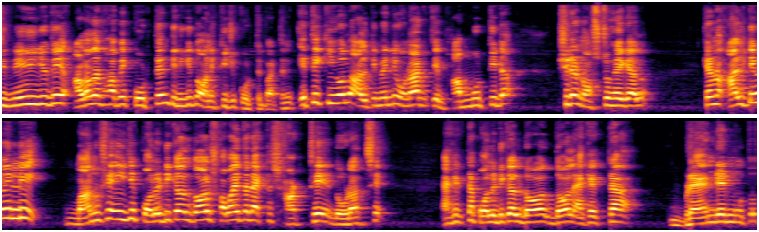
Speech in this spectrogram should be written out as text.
তিনি যদি আলাদাভাবে করতেন, তিনি কিন্তু অনেক কিছু করতে পারতেন। এতে কি হলো? আলটিমেটলি ওনার যে ভাবমূর্তিটা, সেটা নষ্ট হয়ে গেল। কেন আলটিমেটলি মানুষের এই যে পলিটিক্যাল দল, সবাই তার একটা স্বার্থে দৌড়াচ্ছে। এক একটা পলিটিক্যাল দল দল এক একটা ব্র্যান্ডের মতো,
